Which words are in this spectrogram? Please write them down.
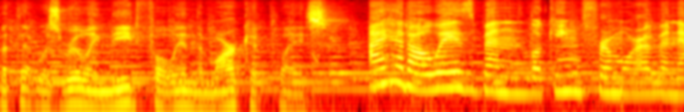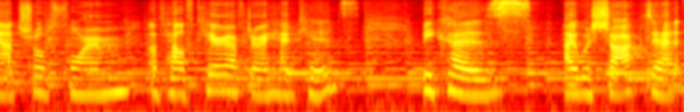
but that was really needful in the marketplace. I had always been looking for more of a natural form of healthcare after I had kids because I was shocked at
